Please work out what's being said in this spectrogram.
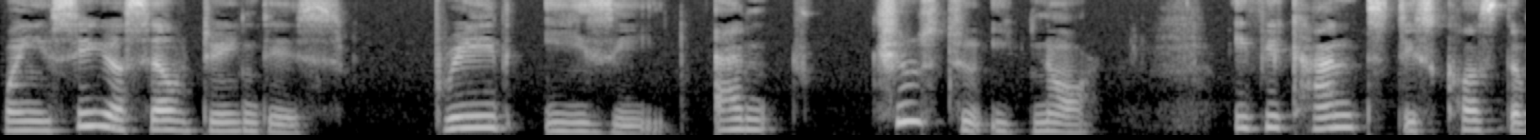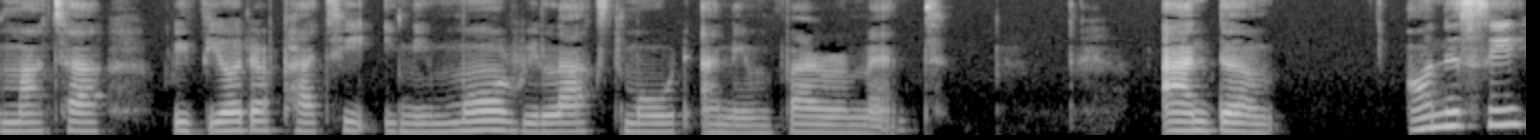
When you see yourself doing this, breathe easy and choose to ignore. If you can't discuss the matter with the other party in a more relaxed mode and environment. And um, honestly,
